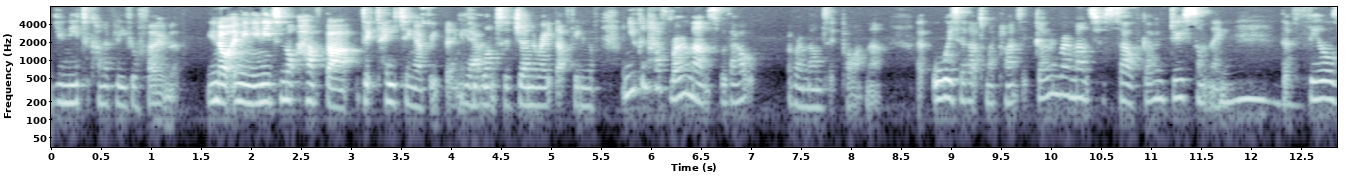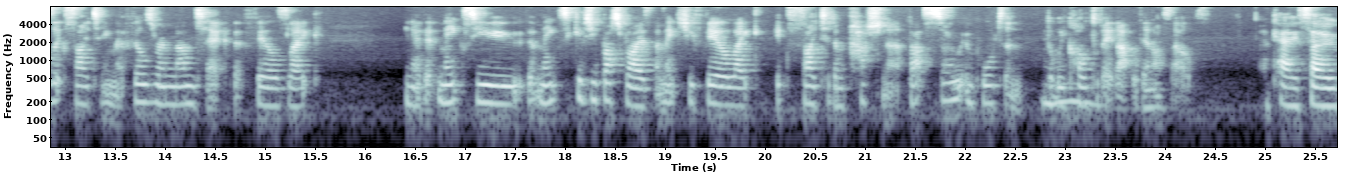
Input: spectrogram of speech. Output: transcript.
you need to kind of leave your phone. You know what I mean? You need to not have that dictating everything if Yeah. you want to generate that feeling of, and you can have romance without a romantic partner. I always say that to my clients: like, go and romance yourself. Go and do something that feels exciting, that feels romantic, that feels like, you know, that makes you, that makes gives you butterflies, that makes you feel like excited and passionate. That's so important that we cultivate that within ourselves. Okay, so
